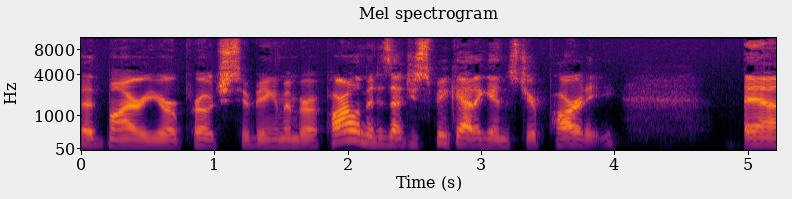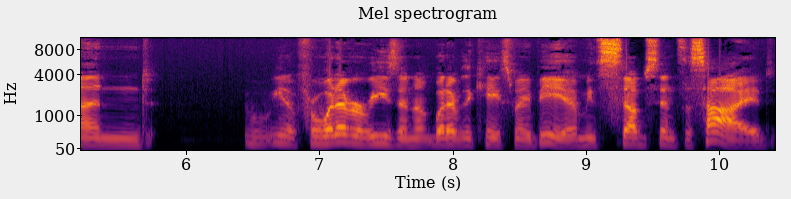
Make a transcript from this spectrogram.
admire your approach to being a member of parliament is that you speak out against your party, and you know, for whatever reason, whatever the case may be, I mean, substance aside,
